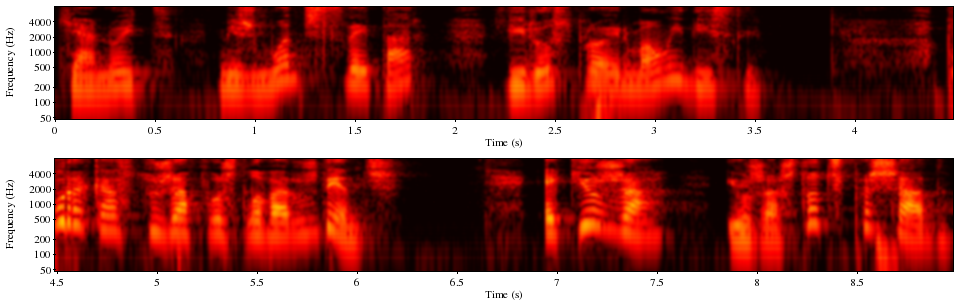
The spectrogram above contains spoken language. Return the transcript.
que à noite, mesmo antes de se deitar, virou-se para o irmão e disse-lhe: Por acaso tu já foste lavar os dentes? É que eu já, eu já estou despachado.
